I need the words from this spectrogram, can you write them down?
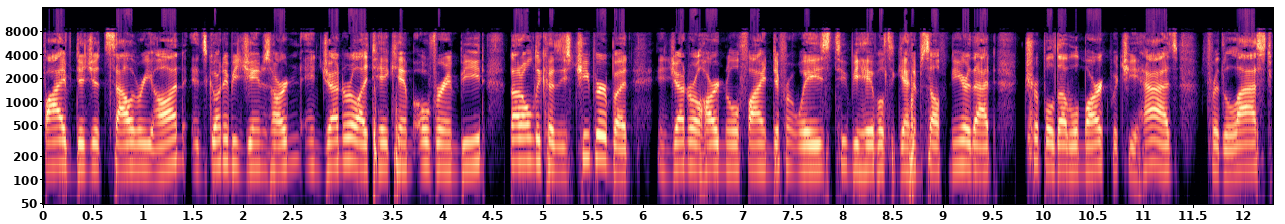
five digit salary on, it's going to be James Harden. In general, I take him over Embiid, not only because he's cheaper, but in general, Harden will find different ways to be able to get himself near that triple double mark, which he has for the last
